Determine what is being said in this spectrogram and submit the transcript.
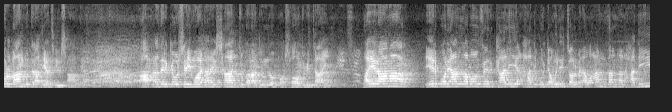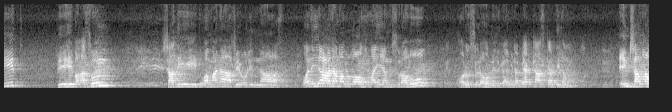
কোরবান করতে রাজি আছি ইনশাআল্লাহ। আপনাদেরকেও সেই ময়দানে সাহায্য করার জন্য সহযোগী চাই। ভাইয়েরা আমার, এরপরে আল্লাহ বলছেন, খালি হাদি ওইটা হলেই চলবে না। ও আনজালনাল হাদিদ ফিহি বাসুন শাদীদ ওয়া মানাফিউ লিন-নাস। ওয়া লিয়ালাম আল্লাহু মান ইয়ানসুরাহু ওয়া রুসুলাহু বিল গায়ব। এটা ব্যাখ্যা আজকে আর দিলাম না। ইনশাআল্লাহ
